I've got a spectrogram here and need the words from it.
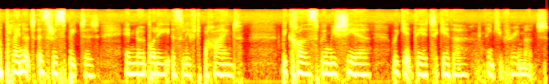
our planet is respected, and nobody is left behind. Because when we share, we get there together. Thank you very much.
